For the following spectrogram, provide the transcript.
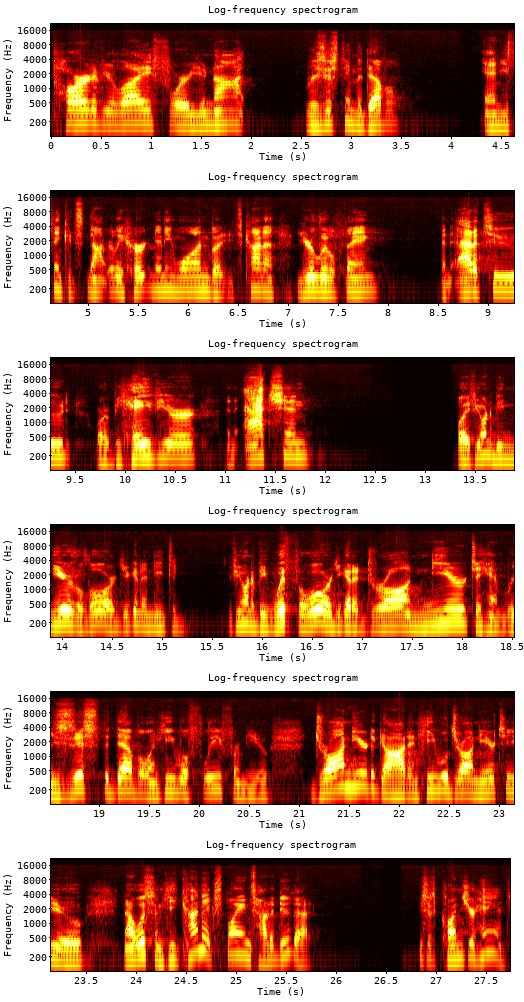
part of your life where you're not resisting the devil and you think it's not really hurting anyone, but it's kind of your little thing, an attitude or a behavior, an action. Well, if you want to be near the Lord, you're going to need to, if you want to be with the Lord, you got to draw near to him. Resist the devil and he will flee from you. Draw near to God and he will draw near to you. Now, listen, he kind of explains how to do that. He says, cleanse your hands.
